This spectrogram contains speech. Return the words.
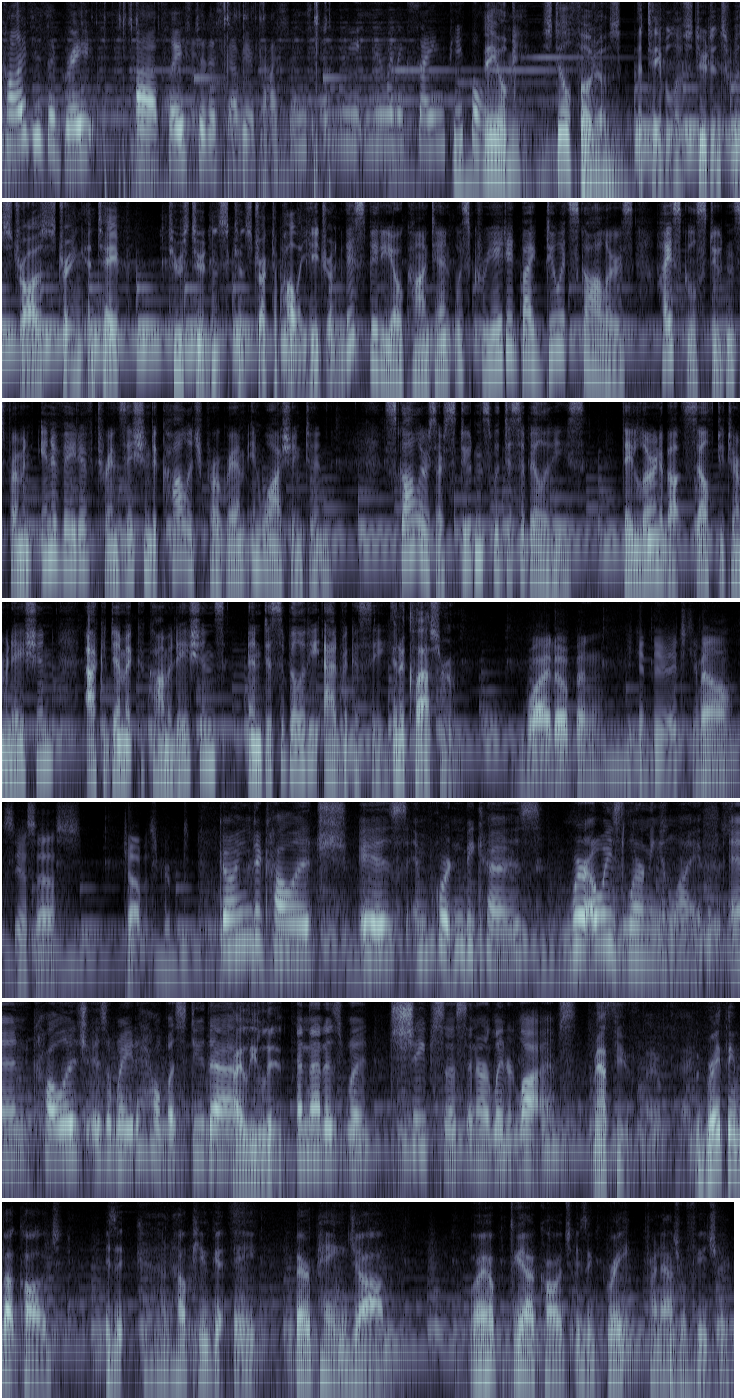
College is a great uh, place to discover your passions and meet new and exciting people. Naomi. Still photos. A table of students with straws, string, and tape. Two students construct a polyhedron. This video content was created by DO-IT Scholars, high school students from an innovative transition to college program in Washington. Scholars are students with disabilities. They learn about self-determination, academic accommodations, and disability advocacy. In a classroom. Wide open, you can do HTML, CSS, JavaScript. Going to college is important because we're always learning in life, and college is a way to help us do that. Kylie Lynn. And that is what shapes us in our later lives. Matthew. The great thing about college is it can help you get a better paying job. What I hope to get out of college is a great financial future.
